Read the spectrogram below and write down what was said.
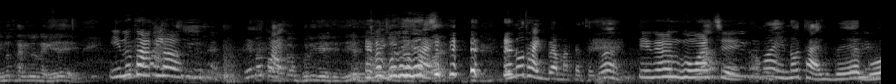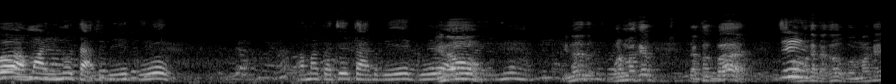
ইনো থাকল নাকি ইনু থাকল। সব ভুলে গেছি যে। ভুলে গেছে। এনো থাকবে আমার কাছে গো। ইনু ঘুমাচ্ছে। আমার থাকবে গো। আমার এনো থাকবে গো। আমার কাছে থাকবে গো। এনো। ইনো। বর্মাকে দেখো বা বর্মাকে দেখো বর্মাকে।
